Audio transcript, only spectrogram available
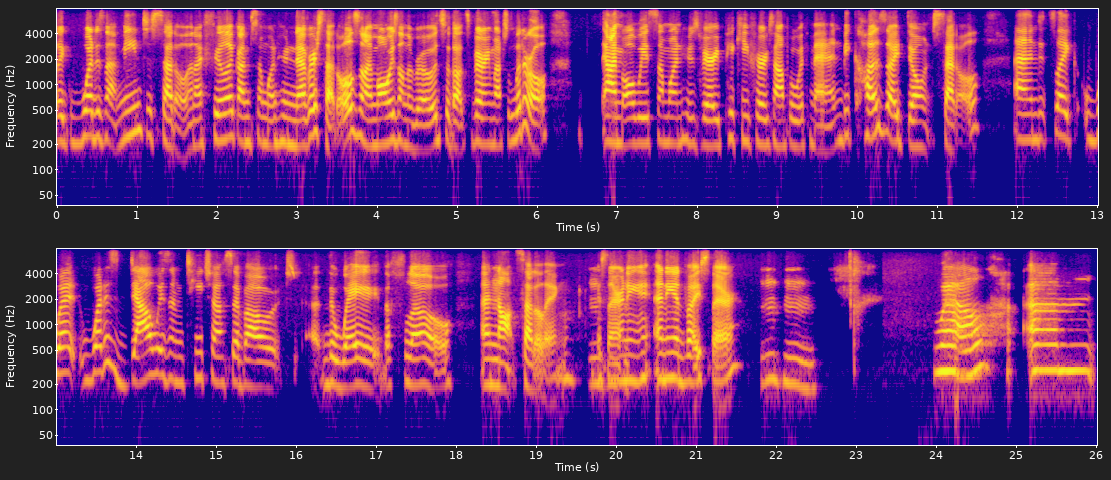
Like, what does that mean to settle? And I feel like I'm someone who never settles and I'm always on the road. So that's very much literal. I'm always someone who's very picky, for example, with men because I don't settle. And it's like, what what does Taoism teach us about uh, the way, the flow, and not settling? Mm-hmm. Is there any any advice there? Mm-hmm. Well, um,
